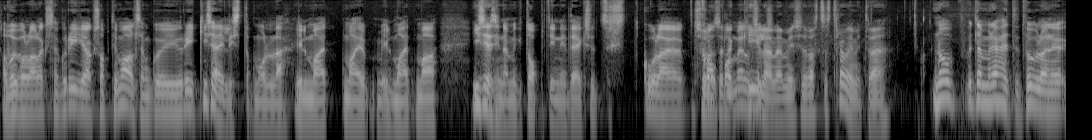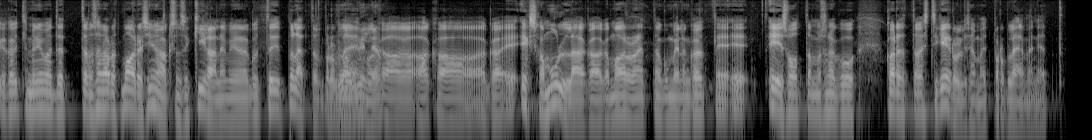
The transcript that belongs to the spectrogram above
aga võib-olla oleks nagu riigi jaoks optimaalsem, kui riik ise helistab mulle, ilma et ma, ilma et ma ise sinna mingit opt-in'i teeks, ütleks, et kuule sul on selle kiilanemise vastast ravimit vaja? No ütleme jah, et, et võib-olla ega ütleme niimoodi, et ma saan aru, et Maarja, sinu jaoks on see kiilanemine nagu põletav probleem no,, aga, aga, aga eks ka mulle, aga, aga ma arvan, et nagu meil on ka e-, e-, ees ootamas nagu kardetavasti keerulisemaid probleeme, nii et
